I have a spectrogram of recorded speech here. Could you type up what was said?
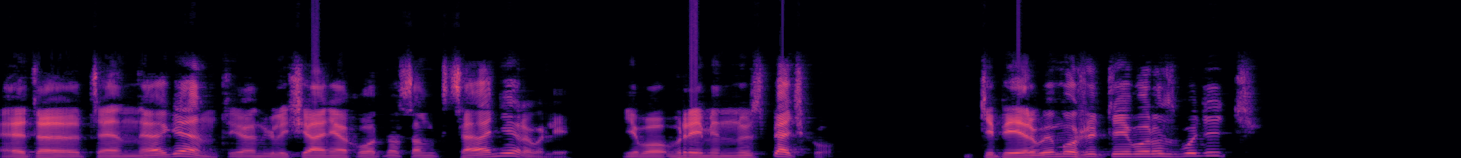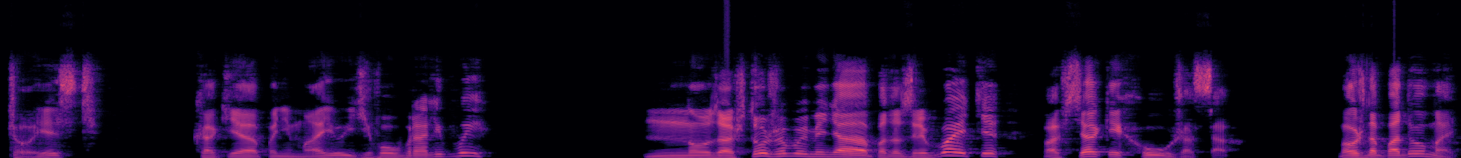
Это ценный агент, и англичане охотно санкционировали его временную спячку. Теперь вы можете его разбудить. То есть как я понимаю, его убрали вы. Ну, за что же вы меня подозреваете во всяких ужасах? Можно подумать,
